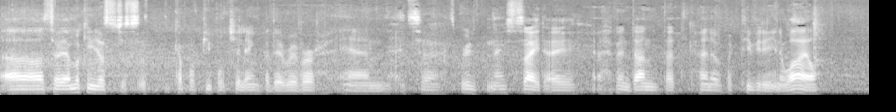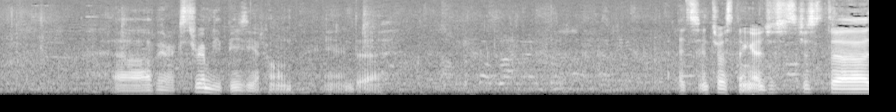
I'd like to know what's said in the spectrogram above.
Uh, so I'm looking just just a couple of people chilling by the river, and it's a, it's a really nice sight. I, I haven't done that kind of activity in a while. Uh, we're extremely busy at home, and uh, it's interesting. I just just uh,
